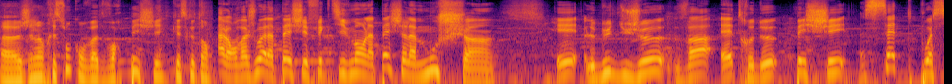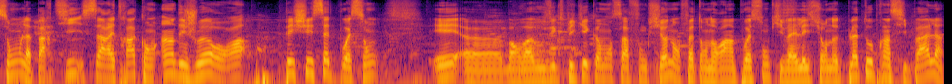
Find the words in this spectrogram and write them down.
Euh, J'ai l'impression qu'on va devoir pêcher. Qu'est-ce que t'en Alors, on va jouer à la pêche, effectivement, la pêche à la mouche. Et le but du jeu va être de pêcher 7 poissons. La partie s'arrêtera quand un des joueurs aura pêché 7 poissons. Et euh, bah, on va vous expliquer comment ça fonctionne. En fait, on aura un poisson qui va aller sur notre plateau principal,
